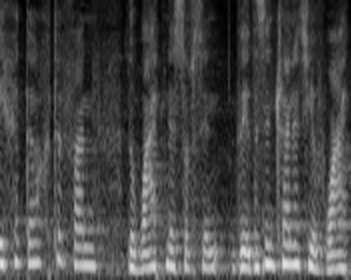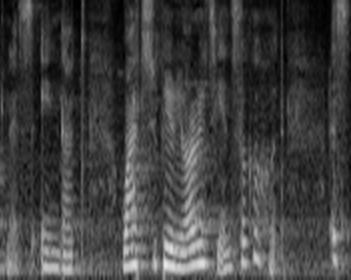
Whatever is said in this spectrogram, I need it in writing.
Die gedagte van the whiteness of the, the centrality of whiteness in that white superiority en sulke goed is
